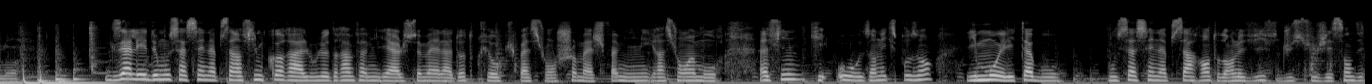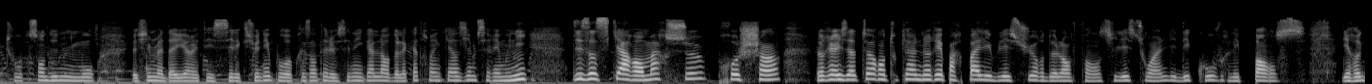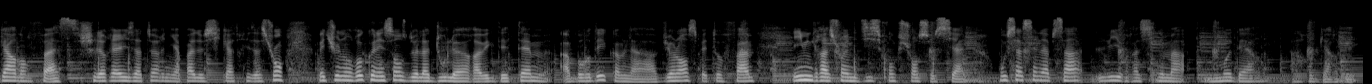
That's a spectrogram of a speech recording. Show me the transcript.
Xalé de Moussa Senab, c'est un film choral où le drame familial se mêle à d'autres préoccupations, chômage, famille, migration, amour. Un film qui ose en exposant les mots et les tabous Moussa Senapsa rentre dans le vif du sujet sans détour, sans demi-mot. Le film a d'ailleurs été sélectionné pour représenter le Sénégal lors de la 95e cérémonie des Oscars en mars prochain. Le réalisateur, en tout cas, ne répare pas les blessures de l'enfance. Il les soigne, les découvre, les pense, les regarde en face. Chez le réalisateur, il n'y a pas de cicatrisation, mais une reconnaissance de la douleur avec des thèmes abordés comme la violence faite aux femmes, l'immigration et les dysfonctions sociales. Moussa Senapsa livre un cinéma moderne à regarder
